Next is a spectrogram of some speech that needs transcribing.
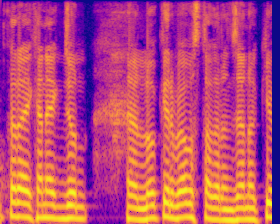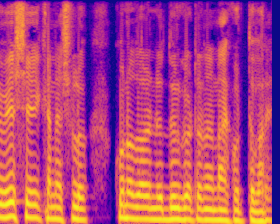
আপনারা এখানে একজন লোকের ব্যবস্থা করেন, যেন কেউ এসে এখানে আসলে কোনো ধরনের দুর্ঘটনা না করতে পারে।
